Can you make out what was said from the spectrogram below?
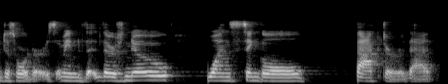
disorders. I mean, th- there's no one single factor that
